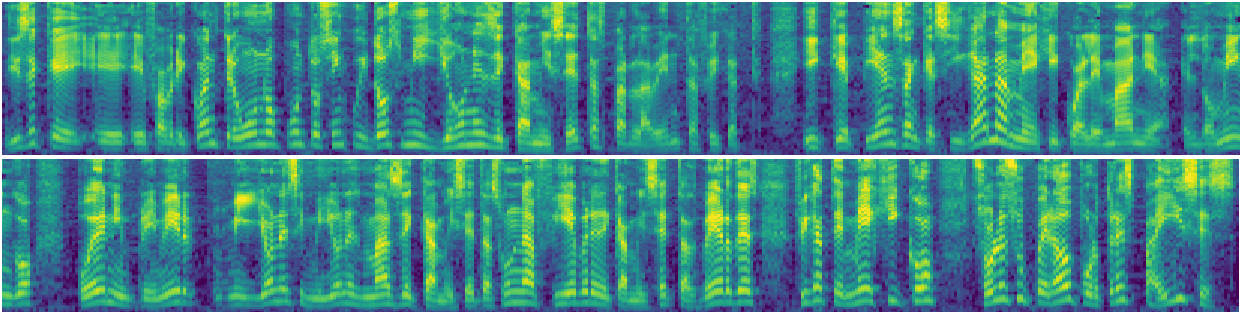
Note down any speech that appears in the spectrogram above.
dice que eh, eh, fabricó entre 1.5 y 2 millones de camisetas para la venta, fíjate. Y que piensan que si gana México, Alemania el domingo, pueden imprimir millones y millones más de camisetas. Una fiebre de camisetas verdes. Fíjate, México solo es superado por tres países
